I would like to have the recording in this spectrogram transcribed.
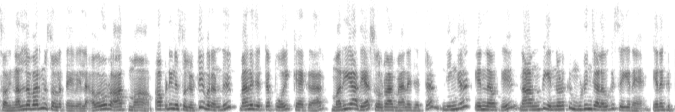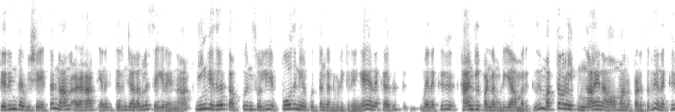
சாரி நல்லவர்னு சொல்ல தேவையில்லை. அவர் ஒரு ஆத்மா அப்படின்னு சொல்லிட்டு இவர் வந்து மேனேஜர்கிட்ட போய் கேட்கிறார் மரியாதையா சொல்றார் மேனேஜர்கிட்ட நீங்க என்ன எனக்கு நான் வந்து என்னோட முடிஞ்ச அளவுக்கு செய்யறேன் எனக்கு தெரிந்த விஷயத்த நான் அழகா எனக்கு தெரிஞ்ச அளவுல செய்யறேன்னா நீங்க இதுல தப்புன்னு சொல்லி எப்போது நீங்க குத்தம் கண்டுபிடிக்கிறீங்க. எனக்கு அது எனக்கு ஹேண்டில் பண்ண முடியாம இருக்குது. மத்தவர்களுக்கு முன்னாலே நான் அவமானப்படுத்துறது எனக்கு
